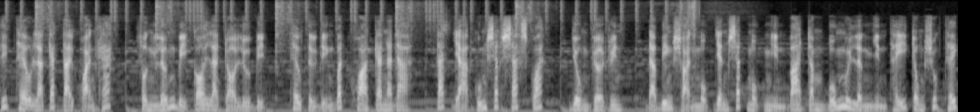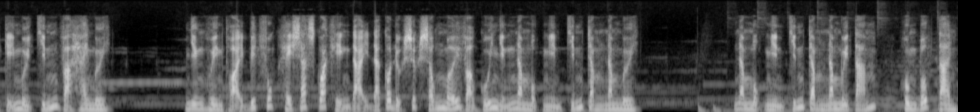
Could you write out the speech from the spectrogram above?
Tiếp theo là các tài khoản khác, phần lớn bị coi là trò lừa bịp, theo từ điển Bách khoa Canada, tác giả cuốn sách Sasquatch, John Green, đã biên soạn một danh sách 1340 lần nhìn thấy trong suốt thế kỷ 19 và 20. Nhưng huyền thoại Bigfoot hay Sasquatch hiện đại đã có được sức sống mới vào cuối những năm 1950. Năm 1958, Humboldt Times,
